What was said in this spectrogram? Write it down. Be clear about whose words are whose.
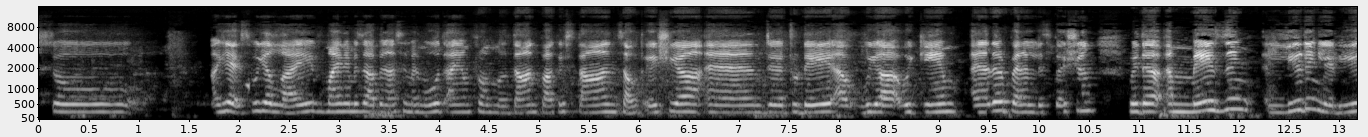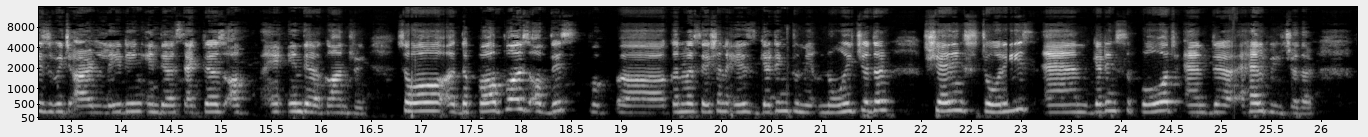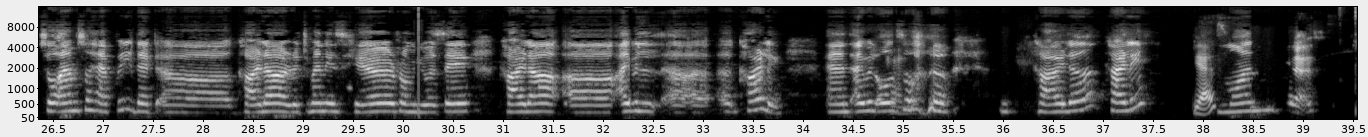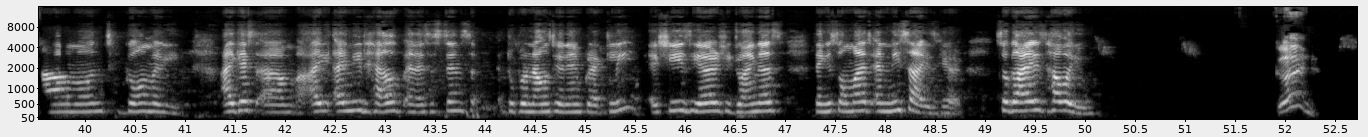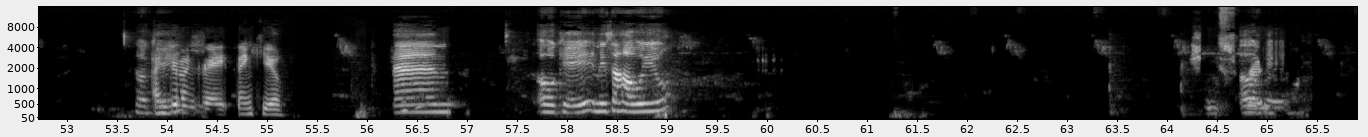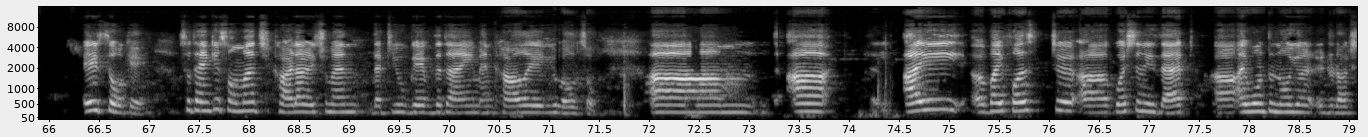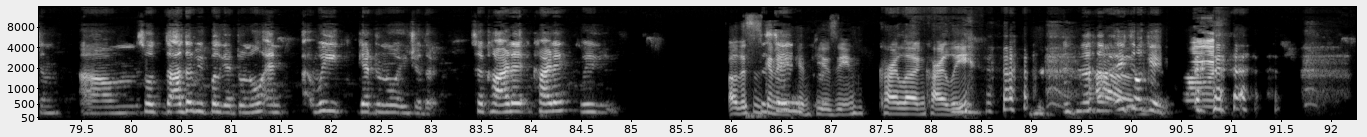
Speaker 1: So, uh, yes, we are live. My name is Rabia Nasir Mahmood. I am from Multan, Pakistan, South Asia, and uh, today uh, we are we came another panel discussion with the amazing leading ladies which are leading in their sectors of in their country. So uh, the purpose of this uh, conversation is getting to know each other, sharing stories, and getting support and help each other. So I'm so happy that uh, Carla Riechman is here from USA. Carla, uh, I will, uh, uh, Carley, and I will also, Carla, Carley?
Speaker 2: Yes.
Speaker 1: Mon
Speaker 3: yes.
Speaker 1: Uh, Montgomery. I guess um, I, I need help and assistance to pronounce your name correctly. Uh, She's here. She joined us. Thank you so much. And Nisa is here. So guys, how are you?
Speaker 3: Good.
Speaker 1: Okay.
Speaker 2: I'm doing great. Thank you.
Speaker 1: And okay, Nisa, how are you? Okay. It's okay. So thank you so much, Carla Riechman, that you gave the time, and Carla, you also. Um, uh, I uh, my first uh, question is that uh, I want to know your introduction, um, so the other people get to know, and we get to know each other. So Carla, Carla, we.
Speaker 2: Oh, this is going to be confusing. Carla and Carley.
Speaker 1: it's okay.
